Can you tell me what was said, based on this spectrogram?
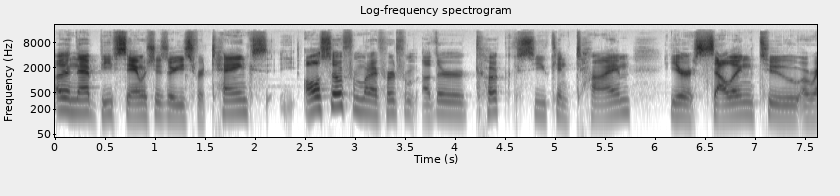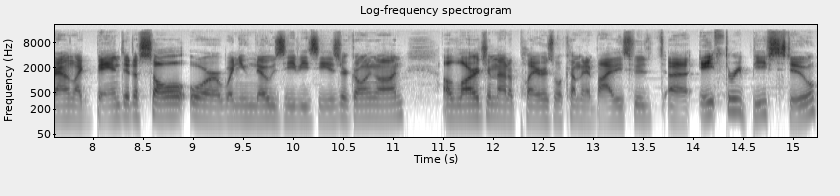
Other than that, beef sandwiches are used for tanks. Also, from what I've heard from other cooks, you can time your selling to around like bandit assault or when you know ZVZs are going on. A large amount of players will come in and buy these foods. Uh, 8-3 beef stew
